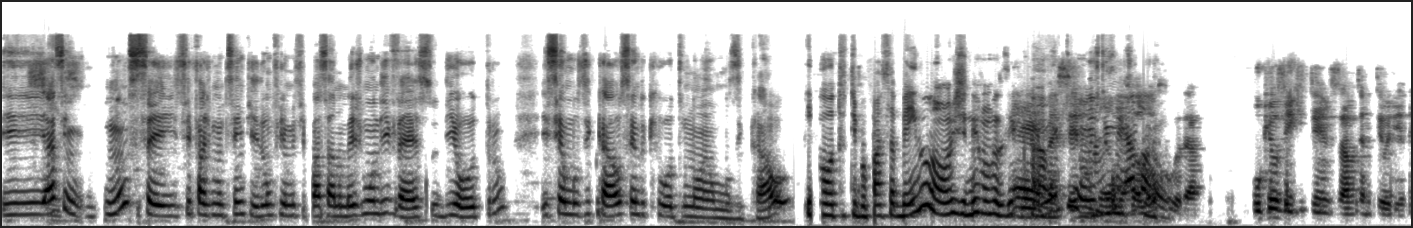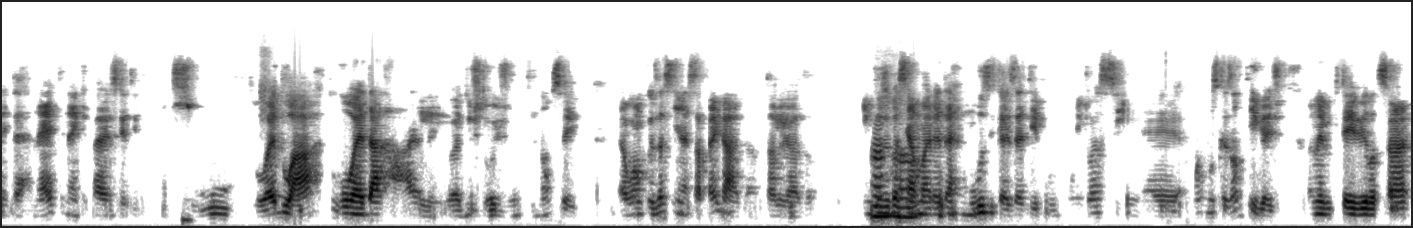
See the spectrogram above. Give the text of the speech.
E Sim. assim, não sei se faz muito sentido um filme se passar no mesmo universo de outro e ser musical, sendo que o outro não é um musical. E o outro, tipo, passa bem longe de um É, musical. vai ser longe de um musical. loucura. O que eu vi que tem, estava tendo teoria na internet, né? Que parece que é tipo um surto, ou é do Arthur, ou é da Harley, ou é dos dois juntos, não sei. É alguma coisa assim, nessa pegada, tá ligado? Inclusive, Aham. assim, a maioria das músicas é tipo muito assim, é músicas antigas. Eu lembro que teve lançar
